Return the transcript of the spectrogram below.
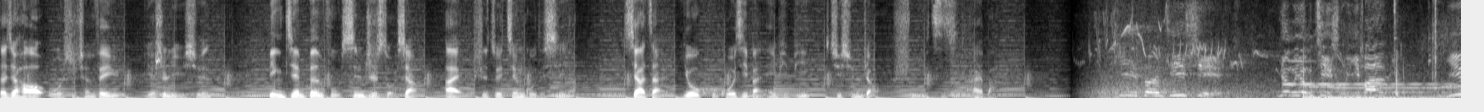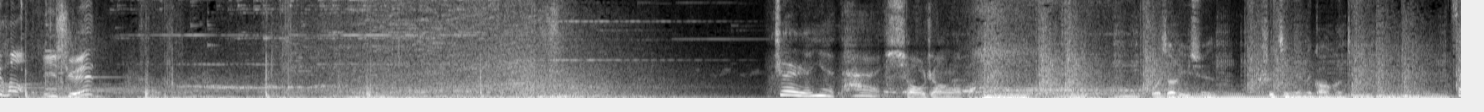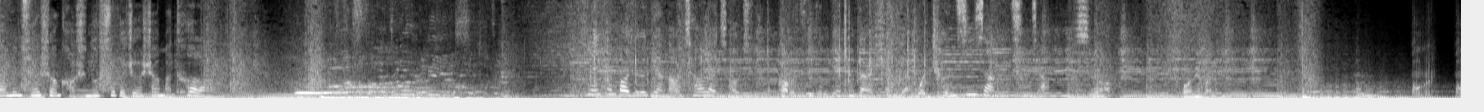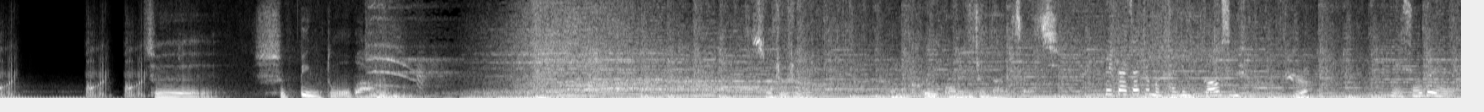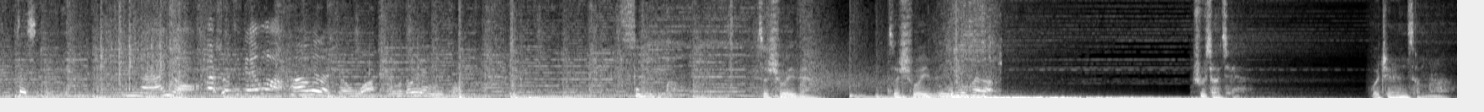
大家好，我是陈飞宇，也是李寻，并肩奔赴心之所向，爱是最坚固的信仰。下载优酷国际版 APP，去寻找属于自己的爱吧。计算机系应用技术一班一号李寻。这人也太嚣张了吧！我叫李寻，是今年的高考第一。咱们全省考生都输给这个杀马特了。我就是李寻。你天天抱着个电脑敲来敲去，搞得自己跟变成大师一样。我诚心向你请教。行，帮你买。这是病毒吧？小周周，我们可以光明正大的在一起。被大家这么看，你很高兴是吗？是啊。李寻对你就是不一样。哪有？把手机给我。他为了整我，什么都愿意做。死命狗。再说一遍。再说一遍。你误会了。朱小姐，我这人怎么了？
